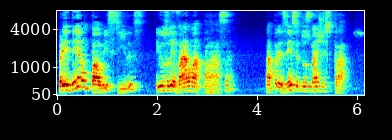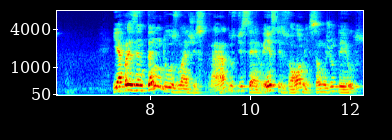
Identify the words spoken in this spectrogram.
prenderam Paulo e Silas e os levaram à praça, à presença dos magistrados. E apresentando os magistrados, disseram: Estes homens são judeus,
